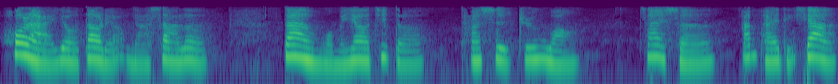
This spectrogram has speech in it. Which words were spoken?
后来又到了拿撒勒。但我们要记得，他是君王，在神安排底下，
